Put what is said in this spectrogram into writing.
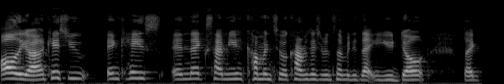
all of y'all in case you, in case, and next time you come into a conversation with somebody that you don't like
